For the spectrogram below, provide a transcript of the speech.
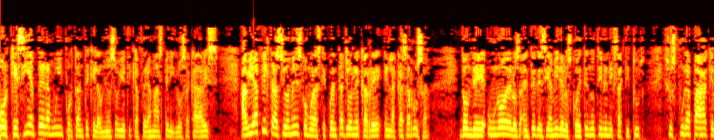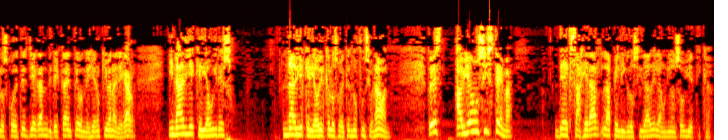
Porque siempre era muy importante que la Unión Soviética fuera más peligrosa cada vez. Había filtraciones como las que cuenta John Le Carré en la Casa Rusa, donde uno de los agentes decía, mire, los cohetes no tienen exactitud, eso es pura paja que los cohetes llegan directamente donde dijeron que iban a llegar, y nadie quería oír eso, nadie quería oír que los cohetes no funcionaban. Entonces, había un sistema de exagerar la peligrosidad de la Unión Soviética,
